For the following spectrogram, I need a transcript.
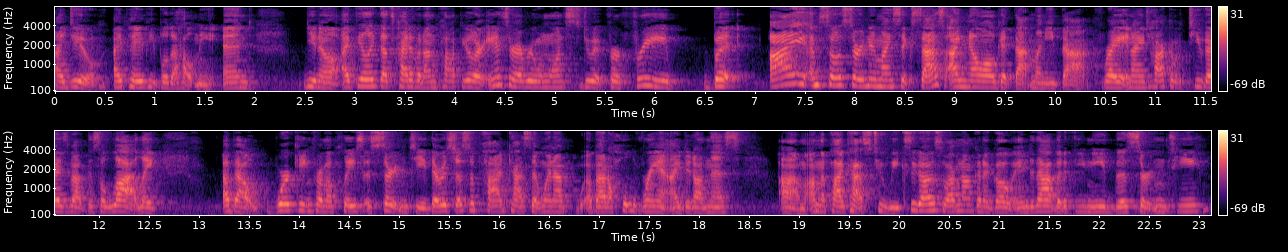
I do. I pay people to help me. And you know, I feel like that's kind of an unpopular answer. Everyone wants to do it for free, but I am so certain in my success, I know I'll get that money back, right? And I talk to you guys about this a lot, like about working from a place of certainty. There was just a podcast that went up about a whole rant I did on this um, on the podcast two weeks ago, so I'm not going to go into that. But if you need the certainty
